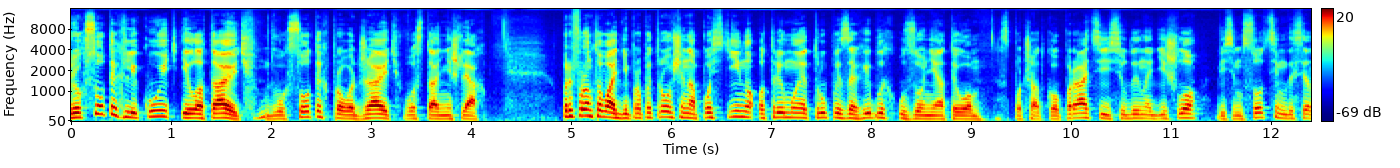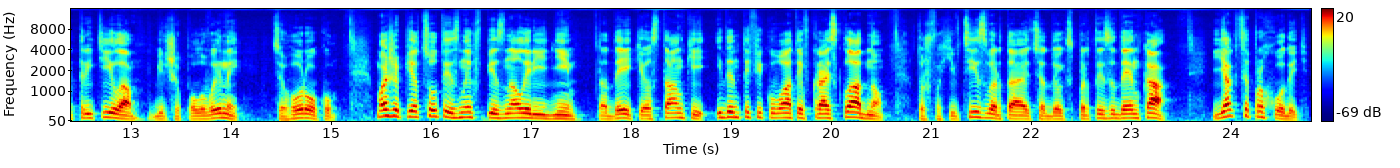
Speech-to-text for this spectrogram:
Трьохсотих лікують і латають, двохсотих проводжають в останній шлях. Прифронтова Дніпропетровщина постійно отримує трупи загиблих у зоні АТО. З початку операції сюди надійшло 873 тіла, більше половини цього року. Майже 500 із них впізнали рідні, та деякі останки ідентифікувати вкрай складно. Тож фахівці звертаються до експертизи ДНК. Як це проходить?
